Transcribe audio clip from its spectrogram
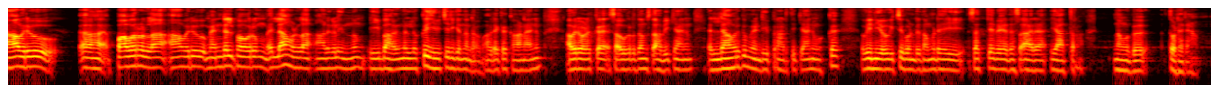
ആ ഒരു പവറുള്ള ആ ഒരു മെന്റൽ പവറും എല്ലാം ഉള്ള ആളുകൾ ഇന്നും ഈ ഭാഗങ്ങളിലൊക്കെ ജീവിച്ചിരിക്കുന്നുണ്ടാകും അവരെയൊക്കെ കാണാനും അവരോടൊക്കെ സൗഹൃദം സ്ഥാപിക്കാനും എല്ലാവർക്കും വേണ്ടി പ്രാർത്ഥിക്കാനും ഒക്കെ വിനിയോഗിച്ചുകൊണ്ട് നമ്മുടെ ഈ സത്യവേദസാര യാത്ര നമുക്ക് തുടരാം.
